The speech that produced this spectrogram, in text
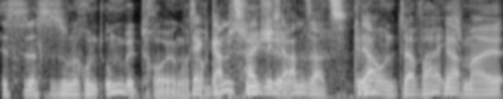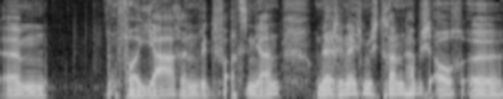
ist das so eine Rundumbetreuung. Was Der auch ganzheitliche Psyche- Ansatz. Genau, Ja. und da war ich mal ähm, vor Jahren, wirklich vor 18 Jahren, und da erinnere ich mich dran, habe ich auch äh,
